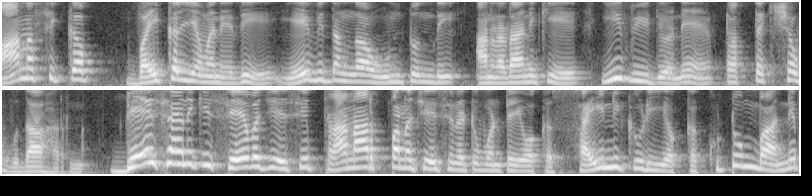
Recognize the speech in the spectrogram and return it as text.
మానసిక వైకల్యం అనేది ఏ విధంగా ఉంటుంది అనడానికి ఈ వీడియోనే ప్రత్యక్ష ఉదాహరణ. దేశానికి సేవ చేసి ప్రాణార్పణ చేసినటువంటి ఒక సైనికుడి యొక్క కుటుంబాన్ని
